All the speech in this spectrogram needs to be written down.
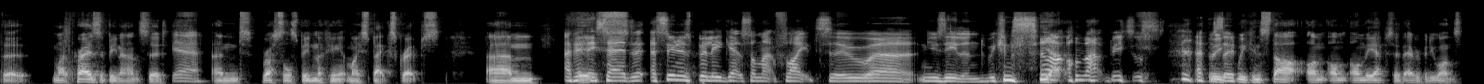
The my prayers have been answered, Yeah. and Russell's been looking at my spec scripts. Um, I think they said as soon as Billy gets on that flight to uh, New Zealand, we can start Yeah. on that Beatles episode. we can start on, on on the episode that everybody wants.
